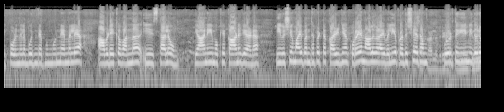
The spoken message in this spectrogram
ഇപ്പോൾ നിലമ്പൂരിന്റെ മുൻ എം എൽ എ അവിടെയൊക്കെ വന്ന് ഈ സ്ഥലവും യാനയും ഒക്കെ കാണുകയാണ്. ഈ വിഷയവുമായി ബന്ധപ്പെട്ട് കഴിഞ്ഞ കുറെ നാളുകളായി വലിയ പ്രതിഷേധം ഉയർത്തുകയും ഇതൊരു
